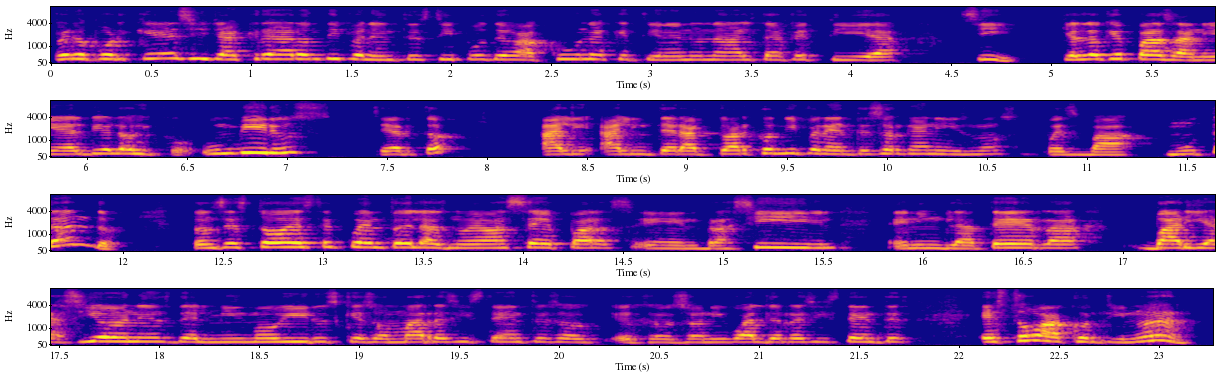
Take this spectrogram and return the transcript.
Pero ¿por qué si ya crearon diferentes tipos de vacuna que tienen una alta efectividad? Sí, ¿qué es lo que pasa a nivel biológico? Un virus, ¿cierto? Al, interactuar con diferentes organismos, pues va mutando. Entonces, todo este cuento de las nuevas cepas en Brasil, en Inglaterra, variaciones del mismo virus que son más resistentes o son igual de resistentes, esto va a continuar.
